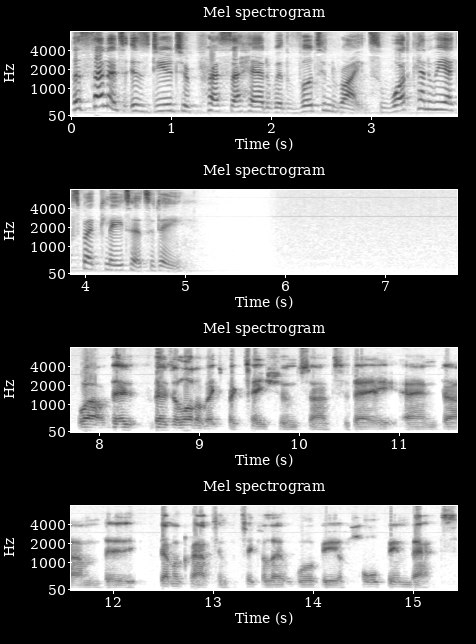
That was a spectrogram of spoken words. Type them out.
The Senate is due to press ahead with voting rights. What can we expect later today? Well, there, there's a lot of expectations uh, today, and um, the Democrats in particular will be hoping that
